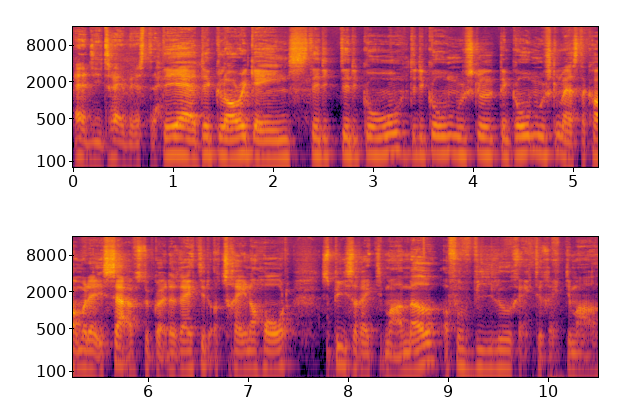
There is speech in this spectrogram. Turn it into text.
Af de tre bedste. det er, det er glory gains, det er, de, det er de gode, det er de gode muskel, den gode muskelmasse, der kommer der, især hvis du gør det rigtigt og træner hårdt, spiser rigtig meget mad og får hvilet rigtig, rigtig meget.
